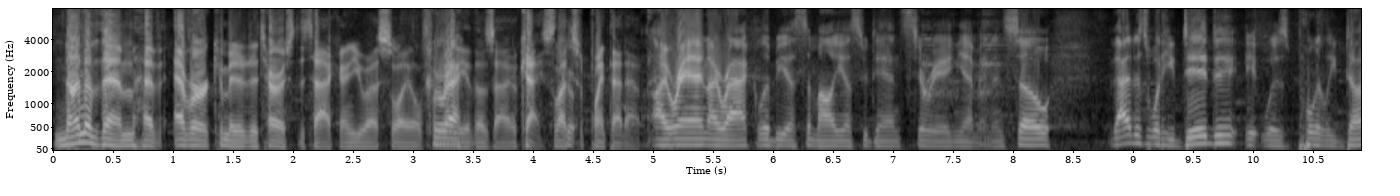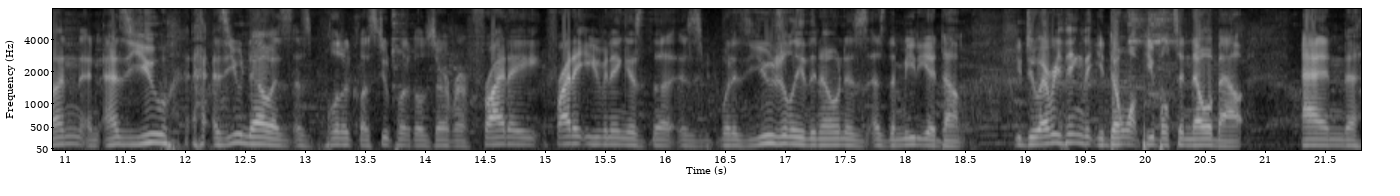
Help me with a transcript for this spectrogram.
None of them have ever committed a terrorist attack on U.S. soil from Correct. any of those. I. Okay, so let's Cor- point that out. Iran, Iraq, Libya, Somalia, Sudan, Syria, and Yemen. And so that is what he did. It was poorly done. And as you as you know as, as political astute political observer, Friday Friday evening is the is what is usually the known as, as the media dump. You do everything that you don't want people to know about. And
